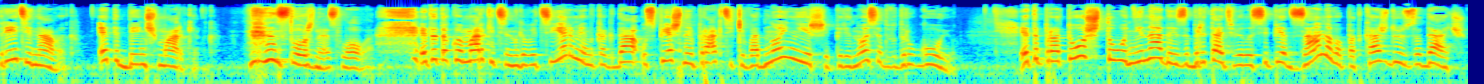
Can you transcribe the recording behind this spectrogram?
Третий навык – это бенчмаркинг. Сложное слово. Это такой маркетинговый термин, когда успешные практики в одной нише переносят в другую. Это про то, что не надо изобретать велосипед заново под каждую задачу.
